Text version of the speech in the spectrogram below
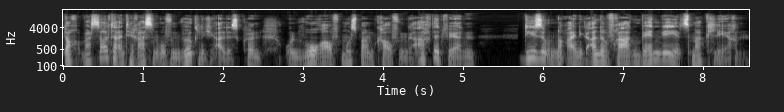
Doch was sollte ein Terrassenofen wirklich alles können und worauf muss beim Kaufen geachtet werden? Diese und noch einige andere Fragen werden wir jetzt mal klären.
